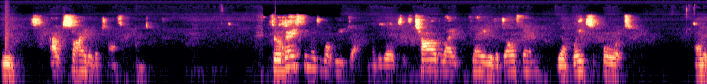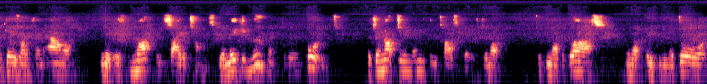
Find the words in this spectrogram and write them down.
movements outside of a task context. So very similar to what we've done. In other words, it's childlike play with a dolphin. You have weight support, and it goes on for an hour, and it is not inside a task. You're making movements that are important, but you're not doing anything task-based. You're not picking up a glass. You're not opening a door.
